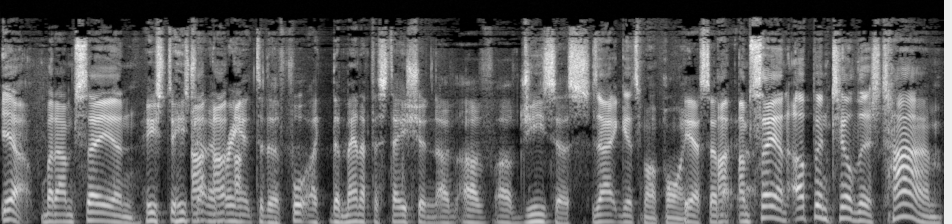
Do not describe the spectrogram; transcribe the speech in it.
Yeah, but I'm saying He's he's trying I- to bring I- it to the full like the manifestation of of, of Jesus. that gets my point. Yeah, so I, I'm saying up until this time,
